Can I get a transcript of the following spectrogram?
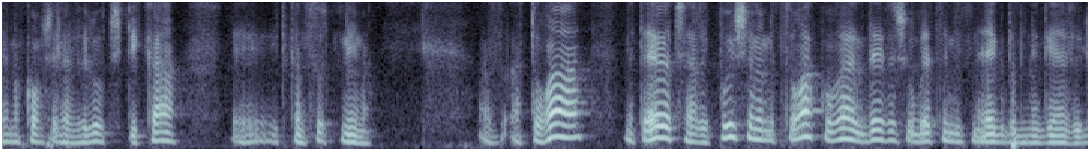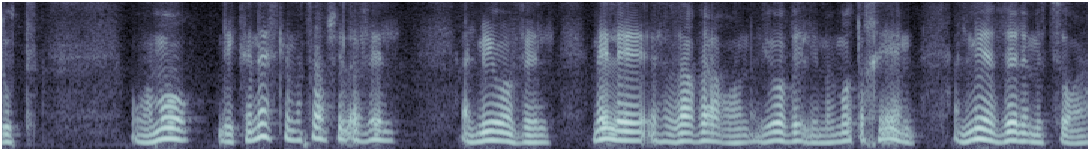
למקום של אבלות, שתיקה, התכנסות פנימה. אז התורה מתארת שהריפוי של המצורע קורה על ידי זה שהוא בעצם מתנהג במנהגי אבלות. הוא אמור להיכנס למצב של אבל. על מי הוא אבל? מילא אלעזר ואהרון היו אבלים על מות אחיהם. על מי אבל המצורע?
